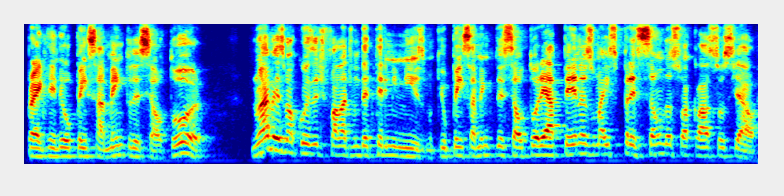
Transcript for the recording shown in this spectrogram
para entender o pensamento desse autor, não é a mesma coisa de falar de um determinismo, que o pensamento desse autor é apenas uma expressão da sua classe social.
